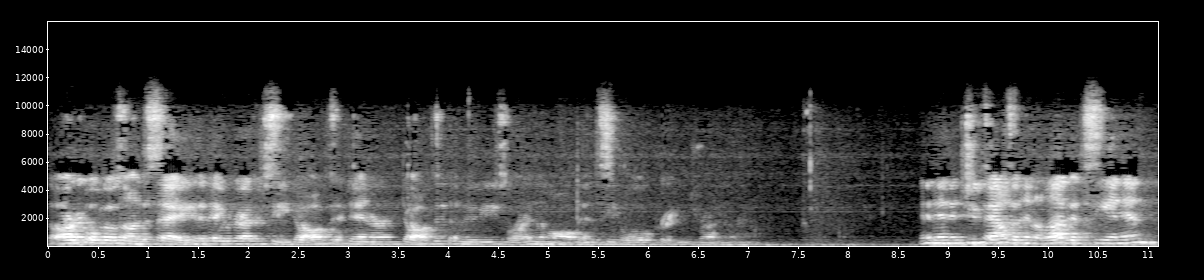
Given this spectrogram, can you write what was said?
The article goes on to say that they would rather see dogs at dinner, dogs at the movies, or in the mall than to see the little cretins running around. And then in 2011, CNN,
